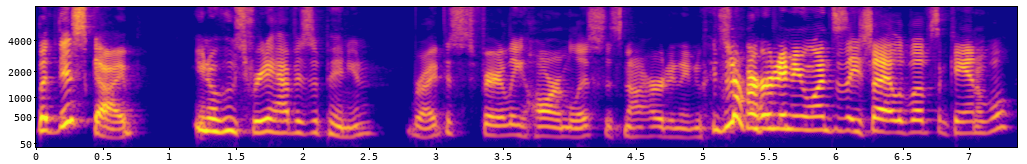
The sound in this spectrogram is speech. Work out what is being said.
but this guy, you know, who's free to have his opinion, right? This is fairly harmless. It's not hurting anyone. It's not hurting anyone to say Shia LaBeouf's a cannibal.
